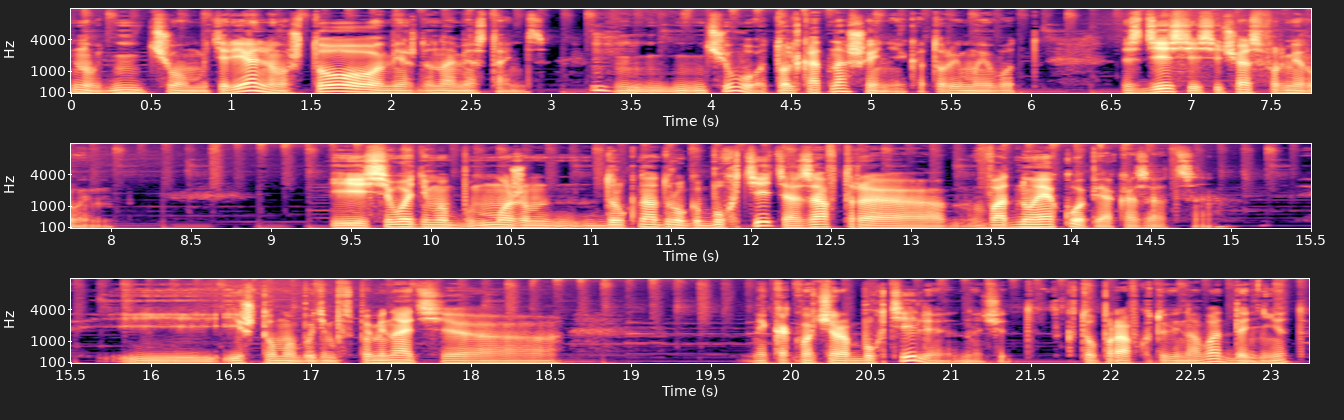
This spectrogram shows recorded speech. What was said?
ну, ничего материального, что между нами останется? Угу. Ничего, только отношения, которые мы вот здесь и сейчас формируем. И сегодня мы можем друг на друга бухтеть, а завтра в одной окопе оказаться. И, и что мы будем вспоминать, э, как мы вчера бухтели, значит, кто прав, кто виноват, да нет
